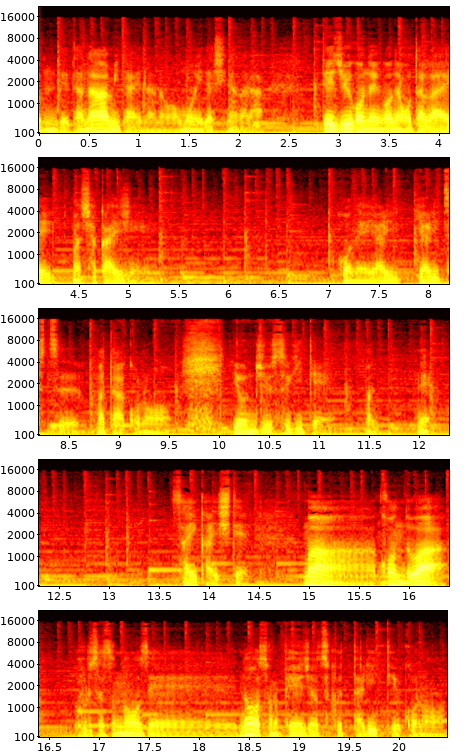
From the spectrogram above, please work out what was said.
んでたなみたいなのを思い出しながら。で15年後ねお互い、まあ、社会人をねやりやりつつまたこの40過ぎて、まあ、ね再開してまあ今度はふるさと納税のそのページを作ったりっていうこの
